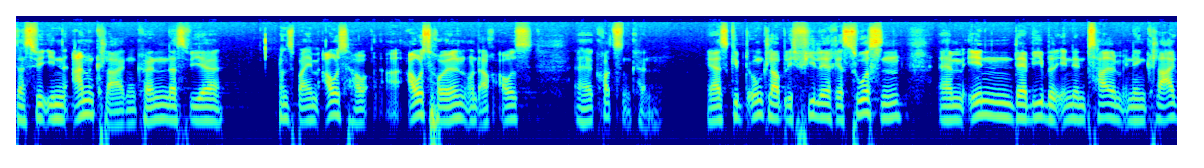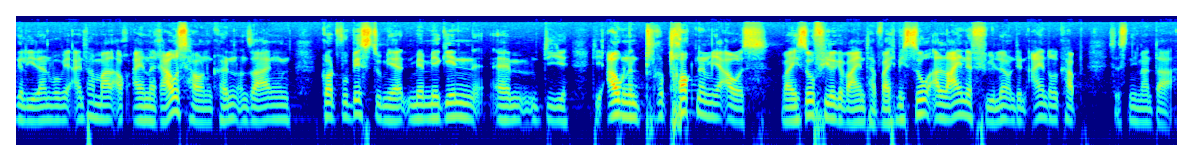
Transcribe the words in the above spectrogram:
dass wir ihn anklagen können, dass wir uns bei ihm ausheulen und auch auskotzen können. Ja, es gibt unglaublich viele Ressourcen ähm, in der Bibel, in den Psalmen, in den Klageliedern, wo wir einfach mal auch einen raushauen können und sagen, Gott, wo bist du? Mir, mir, mir gehen ähm, die, die Augen trocknen mir aus, weil ich so viel geweint habe, weil ich mich so alleine fühle und den Eindruck habe, es ist niemand da.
